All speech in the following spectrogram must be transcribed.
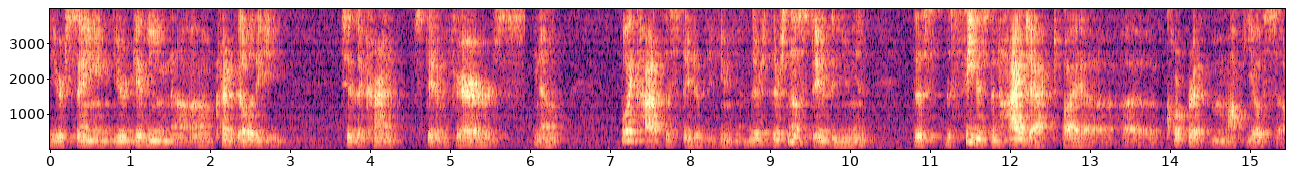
You're saying you're giving uh, credibility to the current state of affairs you know. Boycott the state of the union. There's there's no state of the union this the seat has been hijacked by a, a corporate mafioso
